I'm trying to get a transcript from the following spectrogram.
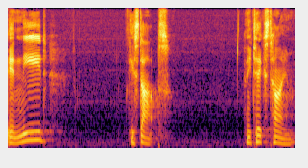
in need, he stops. And he takes time.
